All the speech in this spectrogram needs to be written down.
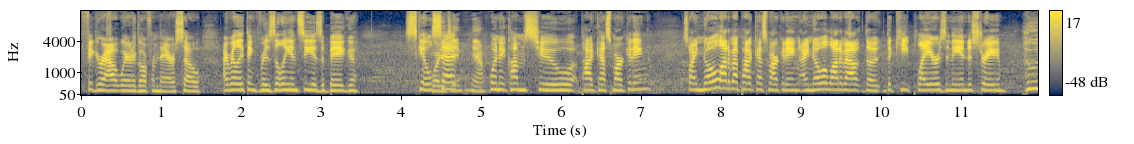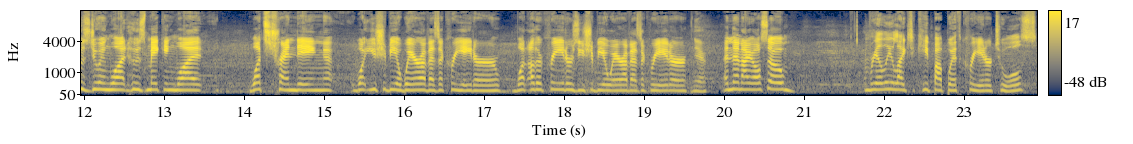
figure out where to go from there. So I really think resiliency is a big skill set yeah. when it comes to podcast marketing. So I know a lot about podcast marketing. I know a lot about the the key players in the industry, who's doing what, who's making what, what's trending, what you should be aware of as a creator, what other creators you should be aware of as a creator. Yeah. And then I also really like to keep up with creator tools.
